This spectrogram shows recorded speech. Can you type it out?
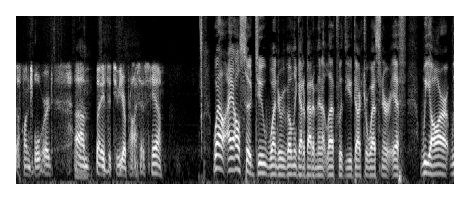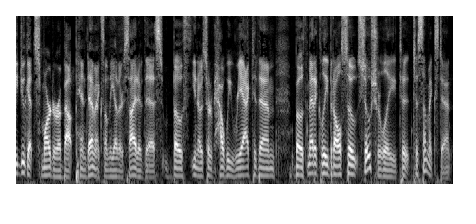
a fungible word, um, but it's a two year process. Yeah. Well, I also do wonder. We've only got about a minute left with you, Dr. Wessner. If we are, we do get smarter about pandemics on the other side of this, both you know, sort of how we react to them, both medically, but also socially, to to some extent.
